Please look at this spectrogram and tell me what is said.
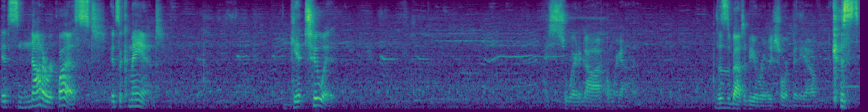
it's not a request, it's a command. Get to it. I swear to God, oh my God. This is about to be a really short video because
